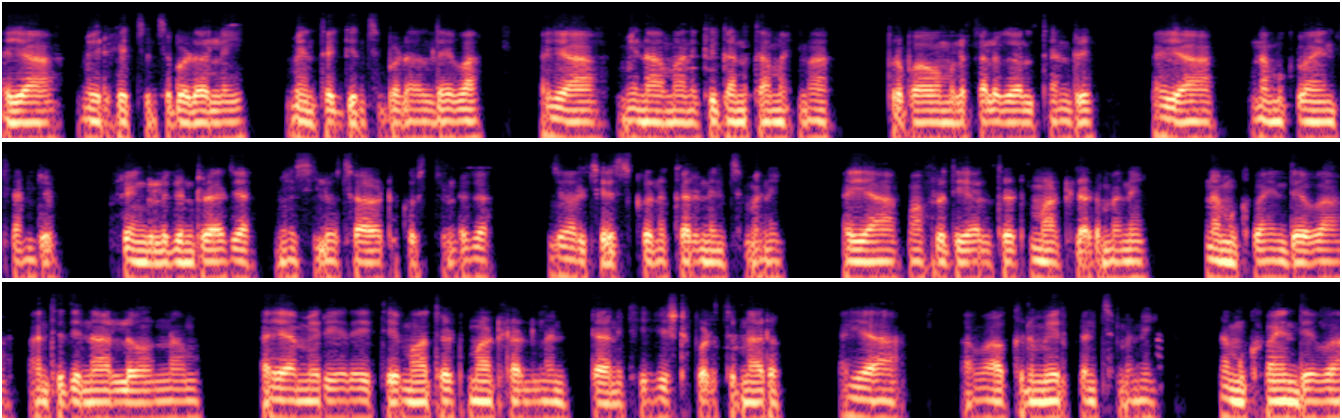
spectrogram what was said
అయ్యా మీరు హెచ్చించబడాలని మేము తగ్గించబడాలి దేవా. అయ్యా మీ నామానికి ఘనత మహిమ ప్రభావములు కలగాలి తండ్రి. అయ్యా నమ్మకమైన తండ్రి. ప్రేంగులిగిన రాజా మీసిలో చాటుకొస్తుండగా జాలు చేసుకొని కరుణించమని అయ్యా మా హృదయాలతో మాట్లాడమని నమ్మకమైన దేవా అంత్య దినాల్లో ఉన్నాము. అయ్యా మీరు ఏదైతే మాతో మాట్లాడడానికి ఇష్టపడుతున్నారో అయ్యా ఆ వాకును మీరు పెంచమని నమ్మకమైన దేవా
